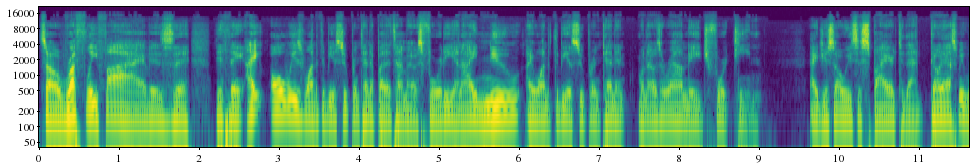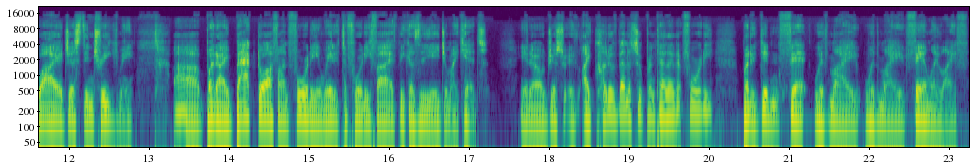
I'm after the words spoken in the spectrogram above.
So roughly five is uh, the thing. I always wanted to be a superintendent by the time I was 40, and I knew I wanted to be a superintendent when I was around age 14. I just always aspired to that. Don't ask me why, it just intrigued me. Uh, but I backed off on 40 and waited to 45 because of the age of my kids. You know, just I could have been a superintendent at 40, but it didn't fit with my with my family life.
